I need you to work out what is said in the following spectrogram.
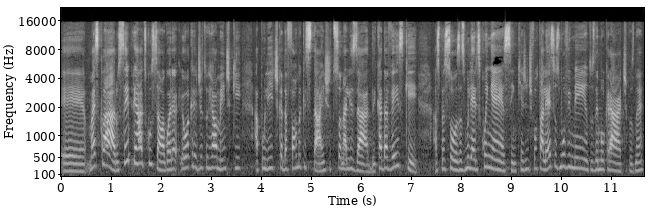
É, mas, claro, sempre há discussão. Agora, eu acredito realmente que a política, da forma que está, institucionalizada, e cada vez que as pessoas, as mulheres conhecem, que a gente fortalece os movimentos democráticos, né?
